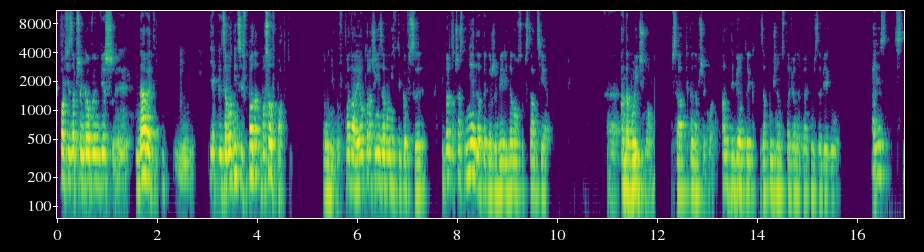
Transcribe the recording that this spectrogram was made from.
W sporcie zaprzęgowym, wiesz, nawet mm, jak zawodnicy wpadają, bo są wpadki zawodników, wpadają, to raczej nie zawodnicy, tylko psy. I bardzo często nie dlatego, że mieli daną substancję e, anaboliczną psa, tylko na przykład antybiotyk za późno odstawiony po jakimś zabiegu, a jest,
